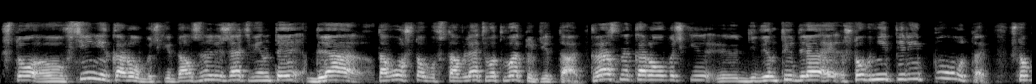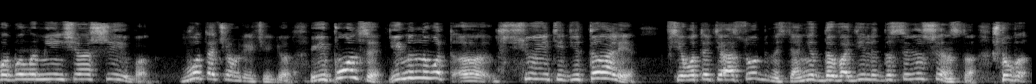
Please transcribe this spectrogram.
что э, в синей коробочке должны лежать винты для того, чтобы вставлять вот в эту деталь. В красной коробочке э, винты для, чтобы не перепутать, чтобы было меньше ошибок. Вот о чем речь идет. Японцы именно вот э, все эти детали, все вот эти особенности, они доводили до совершенства, чтобы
